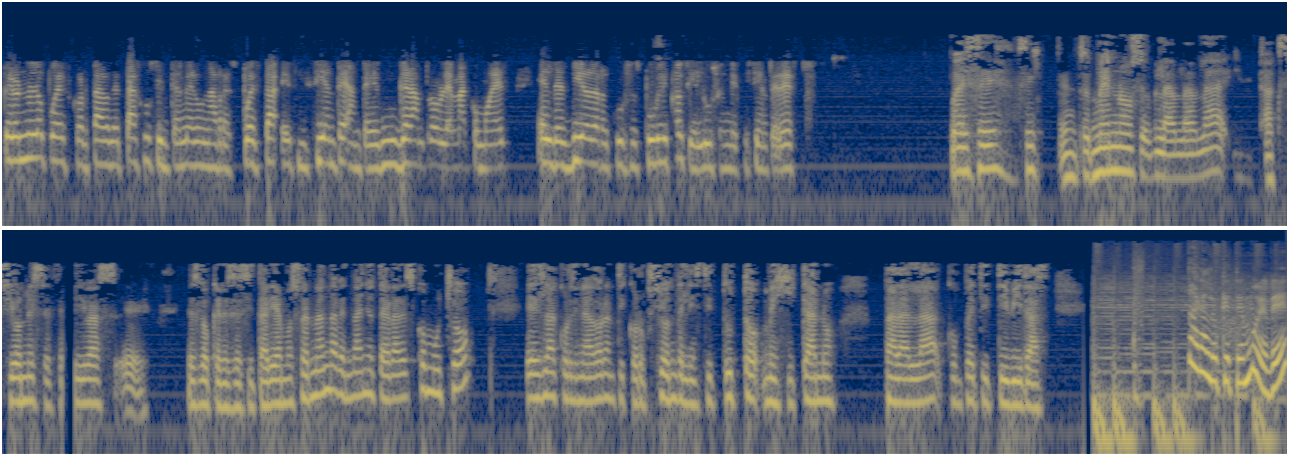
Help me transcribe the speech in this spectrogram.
pero no lo puedes cortar de tajo sin tener una respuesta eficiente ante un gran problema como es el desvío de recursos públicos y el uso ineficiente de estos. Pues sí, sí, menos bla, bla, bla, acciones efectivas eh, es lo que necesitaríamos. Fernanda Bendaño, te agradezco mucho. Es la coordinadora anticorrupción del Instituto Mexicano para la competitividad. Para lo que te mueve,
